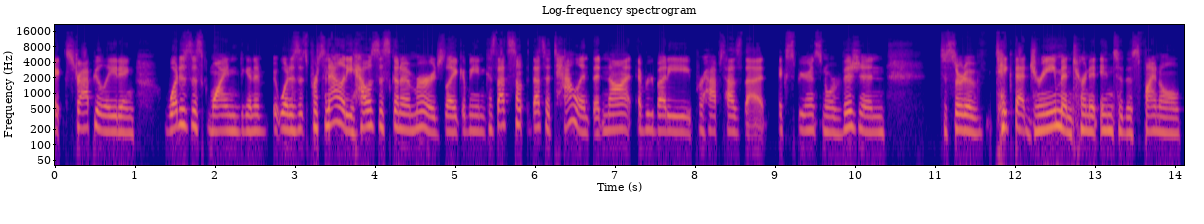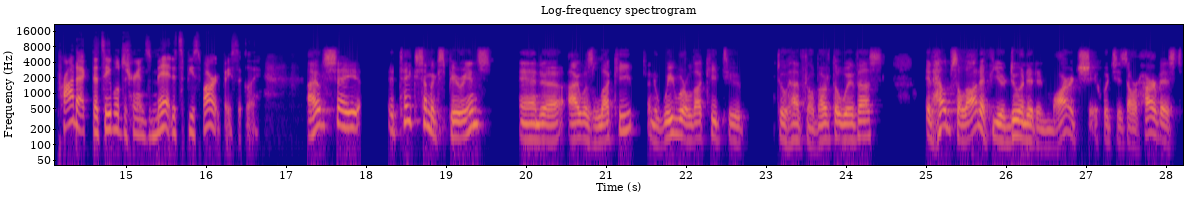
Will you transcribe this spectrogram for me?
extrapolating? what is this wine to what is its personality how is this to emerge like i mean because that's some, that's a talent that not everybody perhaps has that experience nor vision to sort of take that dream and turn it into this final product that's able to transmit it's a piece of art basically i would say it takes some experience and uh, i was lucky and we were lucky to to have roberto with us it helps a lot if you're doing it in march which is our harvest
